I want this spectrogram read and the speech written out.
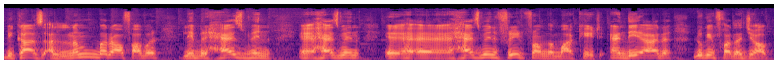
because a number of our labor has been uh, has been uh, uh, has been freed from the market and they are looking for the job.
